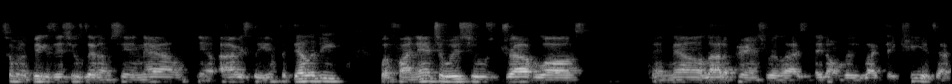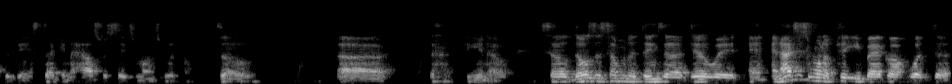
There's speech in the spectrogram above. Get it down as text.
some of the biggest issues that I'm seeing now, you know, obviously infidelity, but financial issues, job loss, and now a lot of parents realize they don't really like their kids after being stuck in the house for six months with them. So, uh, you know, so those are some of the things that I deal with. And, and I just want to piggyback off what the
